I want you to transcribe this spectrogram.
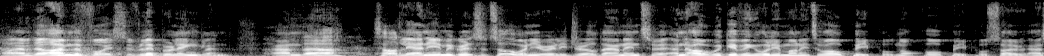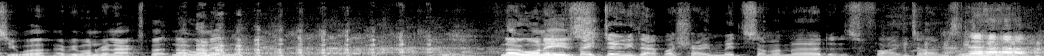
I'm the, I'm the voice of liberal England. And uh, it's hardly any immigrants at all when you really drill down into it. And oh, we're giving all your money to old people, not poor people. So, as you were, everyone relax. But no one, no one is. They do that by showing Midsomer Murders five times a day.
